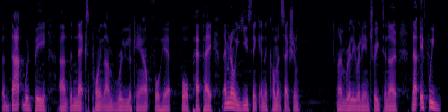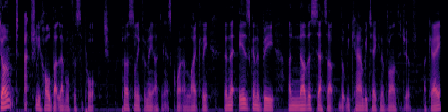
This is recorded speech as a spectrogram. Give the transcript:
But that would be um, the next point that I'm really looking out for here for Pepe. Let me know what you think in the comment section. I'm really, really intrigued to know. Now, if we don't actually hold that level for support, which Personally, for me, I think that's quite unlikely. Then there is going to be another setup that we can be taking advantage of, okay?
